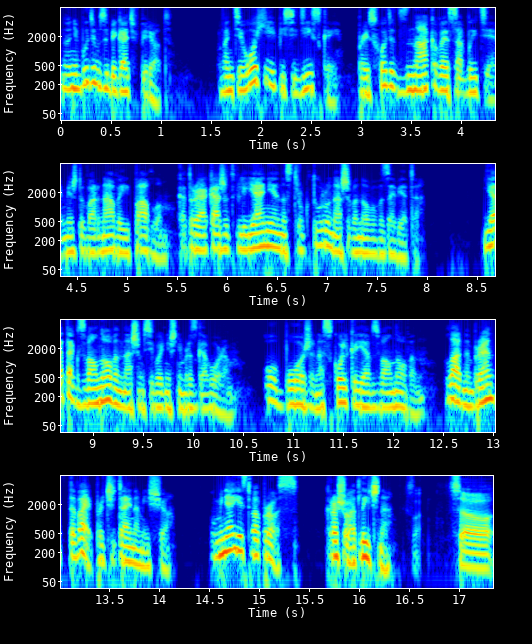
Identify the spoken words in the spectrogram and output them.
Но не будем забегать вперед. В Антиохии Писидийской происходит знаковое событие между Варнавой и Павлом, которое окажет влияние на структуру нашего Нового Завета. Я так взволнован нашим сегодняшним разговором. О боже, насколько я взволнован. Ладно, Брент, давай, прочитай нам еще. У меня есть вопрос. Хорошо, отлично. So,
